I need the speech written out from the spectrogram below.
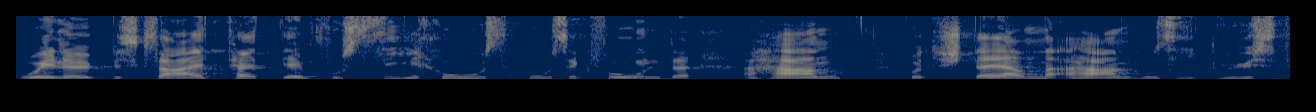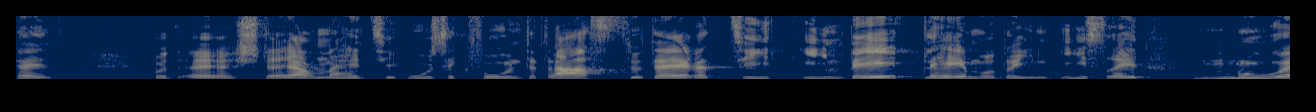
wo ihnen etwas gesagt hat. Die haben von sich aus herausgefunden, anhand von den Sternen, anhand, wo sie gewusst haben, von den äh, Sternen haben sie herausgefunden, dass zu dieser Zeit in Bethlehem oder in Israel muss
